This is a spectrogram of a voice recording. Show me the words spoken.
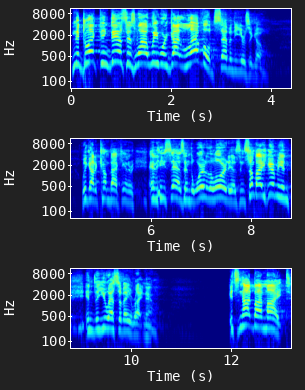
Neglecting this is why we were got leveled 70 years ago. We got to come back in. And he says, and the word of the Lord is, and somebody hear me in, in the US of A right now. It's not by might,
